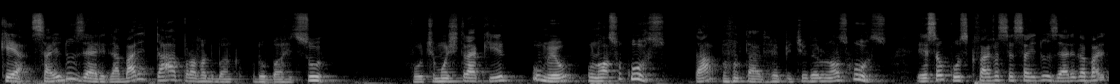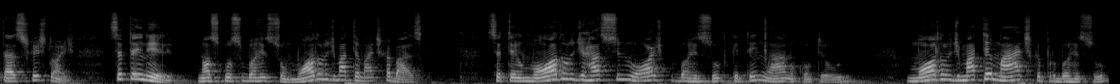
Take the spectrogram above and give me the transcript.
quer sair do zero e gabaritar a prova do, banco, do Banrisul, Vou te mostrar aqui o meu, o nosso curso, tá? Vamos estar repetindo no nosso curso. Esse é o curso que faz você sair do zero e gabaritar essas questões. Você tem nele, nosso curso Banrisul, módulo de matemática básica. Você tem o módulo de raciocínio lógico para o Banrisul, porque tem lá no conteúdo. Módulo de matemática para o Banrisul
